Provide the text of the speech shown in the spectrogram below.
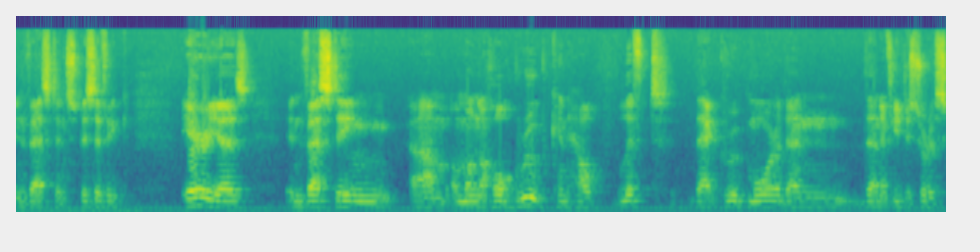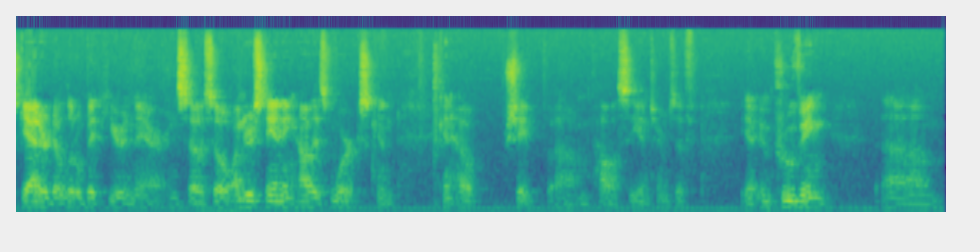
invest in specific areas, investing um, among a whole group can help lift that group more than than if you just sort of scattered a little bit here and there. And so so understanding how this works can can help shape um, policy in terms of you know, improving um,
